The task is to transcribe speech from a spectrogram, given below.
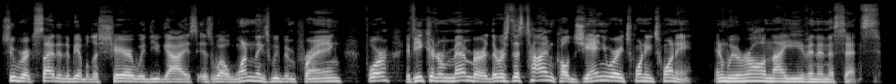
super excited to be able to share with you guys as well. One of the things we've been praying for, if you can remember, there was this time called January 2020, and we were all naive and innocent.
